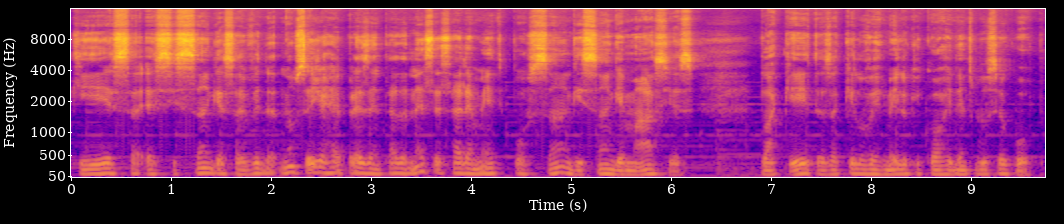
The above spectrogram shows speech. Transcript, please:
que essa, esse sangue, essa vida não seja representada necessariamente por sangue, sangue, hemácias, plaquetas, aquilo vermelho que corre dentro do seu corpo.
